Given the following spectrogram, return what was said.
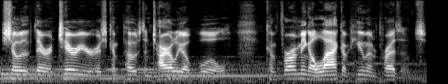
show that their interior is composed entirely of wool, confirming a lack of human presence.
